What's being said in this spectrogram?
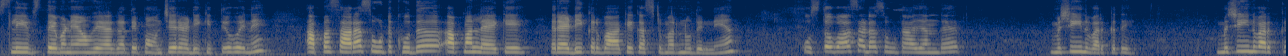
슬ੀਵਸ ਤੇ ਬਣਿਆ ਹੋਇਆ ਹੈਗਾ ਤੇ ਪੌਂਚੇ ਰੈਡੀ ਕੀਤੇ ਹੋਏ ਨੇ। ਆਪਾਂ ਸਾਰਾ ਸੂਟ ਖੁਦ ਆਪਾਂ ਲੈ ਕੇ ਰੈਡੀ ਕਰਵਾ ਕੇ ਕਸਟਮਰ ਨੂੰ ਦਿੰਨੇ ਆ। ਉਸ ਤੋਂ ਬਾਅਦ ਸਾਡਾ ਸੂਟ ਆ ਜਾਂਦਾ ਹੈ ਮਸ਼ੀਨ ਵਰਕ ਤੇ। ਮਸ਼ੀਨ ਵਰਕ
